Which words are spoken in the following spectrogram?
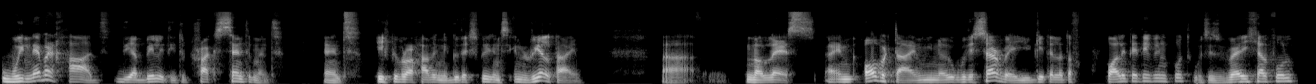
we never had the ability to track sentiment and if people are having a good experience in real time. Uh, no less. And over time, you know, with a survey, you get a lot of qualitative input, which is very helpful.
